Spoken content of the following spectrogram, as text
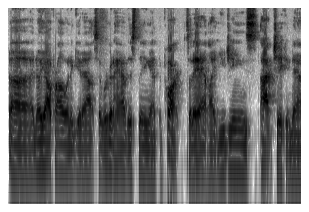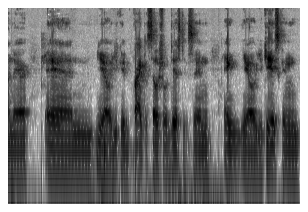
Uh, I know y'all probably want to get out, so we're gonna have this thing at the park." So they had like Eugene's hot chicken down there, and you know you could practice social distancing, and you know your kids can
